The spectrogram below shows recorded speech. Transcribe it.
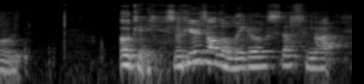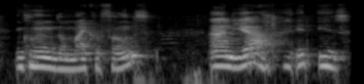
on okay so here's all the lego stuff not including the microphones and yeah it is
